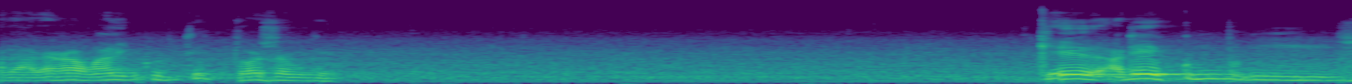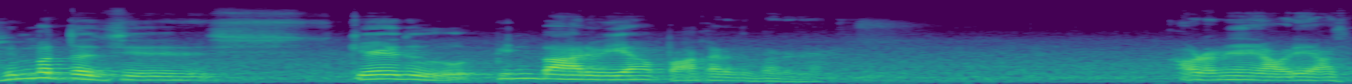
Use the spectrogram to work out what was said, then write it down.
அதை அழகாக வாங்கி கொடுத்து தோஷம் இருக்கு. கே அதே கும்ப சிம்மத்தை கேது பின்பார்வையாக பார்க்கறது பாருங்க. உடனே அவரே ஆஸ்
